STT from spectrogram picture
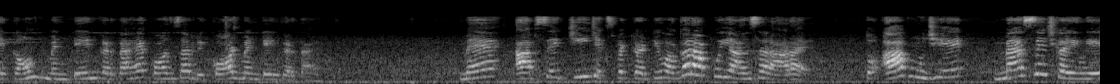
अकाउंट मेंटेन करता है, कौन सा रिकॉर्ड मेंटेन करता है। मैं आपसे एक चीज़ एक्सपेक्ट करती हूँ। अगर आपको ये आंसर आ रहा है तो आप मुझे मैसेज करेंगे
